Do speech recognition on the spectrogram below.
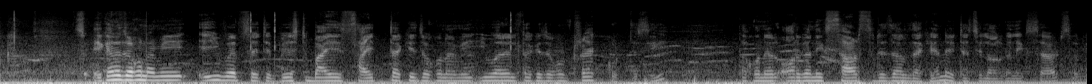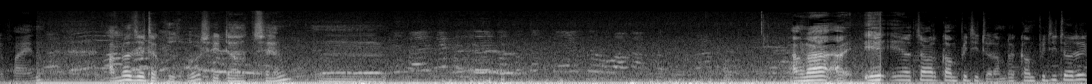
ওকে সো এখানে যখন আমি এই ওয়েবসাইটে বেস্ট বাই সাইটটাকে যখন আমি ইউআরএলটাকে যখন ট্র্যাক করতেছি, তখন এর অর্গানিক সার্চ রেজাল্ট দেখেন, এটা ছিল অর্গানিক সার্চ ওকে ফাইন আমরা যেটা খুঁজবো সেটা হচ্ছে আমরা, এ হচ্ছে আমার কম্পিটিটর আমরা কম্পিটিটরের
